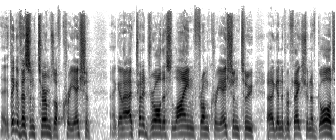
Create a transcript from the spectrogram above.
Think of this in terms of creation. Again, I'm trying to draw this line from creation to, uh, again, the perfection of God.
